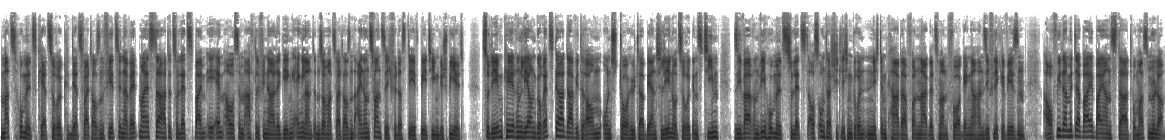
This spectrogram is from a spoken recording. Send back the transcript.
Mats Hummels kehrt zurück. Der 2014er Weltmeister hatte zuletzt beim EM aus im Achtelfinale gegen England im Sommer 2021 für das DFB-Team gespielt. Zudem kehren Leon Goretzka, David Raum und Torhüter Bernd Leno zurück ins Team. Sie waren wie Hummels zuletzt aus unterschiedlichen Gründen nicht im Kader von Nagelsmann Vorgänger Hansi Flick gewesen. Auch wieder mit dabei Bayern-Star Thomas Müller.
